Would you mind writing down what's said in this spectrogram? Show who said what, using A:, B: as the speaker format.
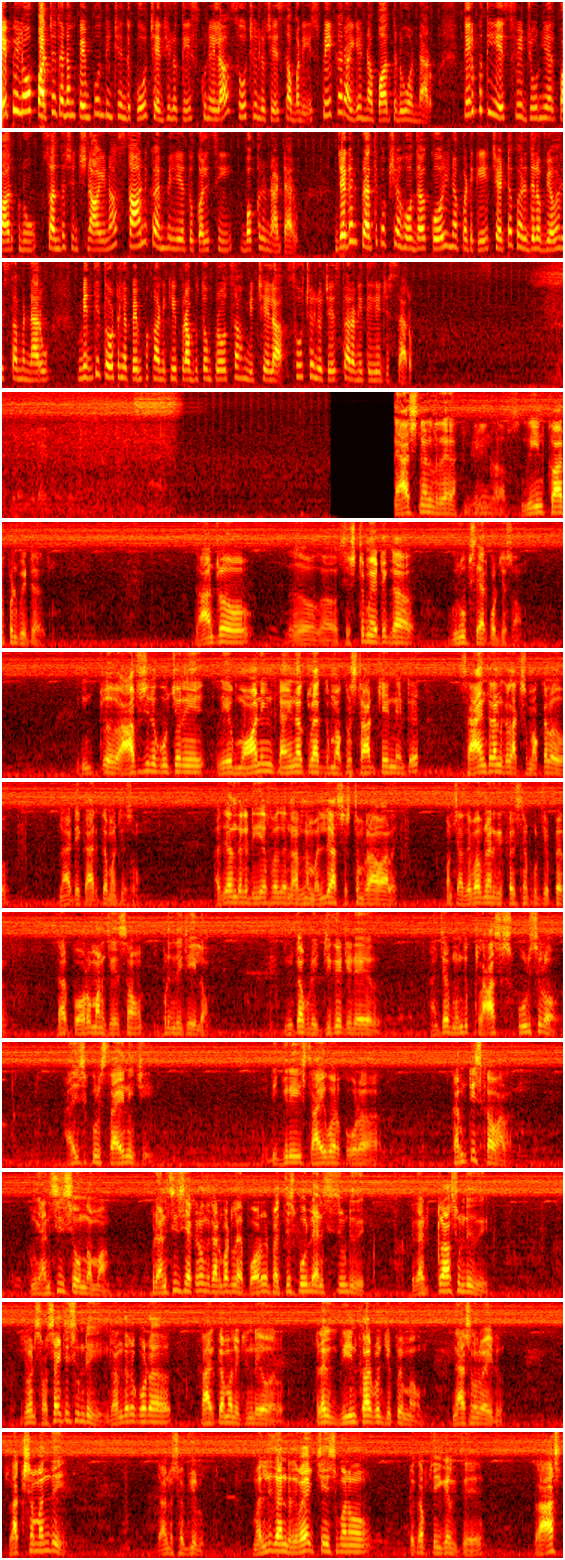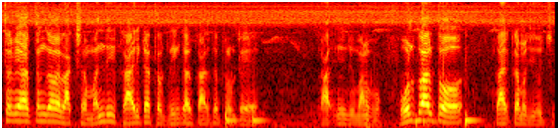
A: ఏపీలో పచ్చదనం పెంపొందించేందుకు చర్యలు తీసుకునేలా సూచనలు చేస్తామని స్పీకర్ అయ్యన్న పాత్రుడు అన్నారు. తిరుపతి ఎస్వీ జూనియర్ పార్కును సందర్శించిన ఆయన స్థానిక ఎమ్మెల్యేతో కలిసి బొక్కలు నాటారు. జగన్ ప్రతిపక్ష హోదా కోరినప్పటికీ చట్ట పరిధిలో వ్యవహరిస్తామన్నారు. మిద్ది తోటల పెంపకానికి ప్రభుత్వం ప్రోత్సాహం ఇచ్చేలా సూచనలు చేస్తారని తెలియజేశారు.
B: నేషనల్ గ్రీన్ కార్ప్ అని పెట్టారు. దాంట్లో సిస్టమేటిక్గా గ్రూప్స్ ఏర్పాటు చేసాం ఇంట్లో ఆఫీసులో కూర్చొని రేపు మార్నింగ్ నైన్ ఓ క్లాక్ మొక్కలు స్టార్ట్ చేయండి అంటే సాయంత్రానికి లక్ష మొక్కలు నాటే కార్యక్రమాలు చేసాం అదే అందుకే డిఎఫ్ఓ గారిని అంటున్నా మళ్ళీ ఆ సిస్టమ్ రావాలి. మన చంద్రబాబు నాయుడుకి కలిసినప్పుడు చెప్పాను. సార్ పూర్వం మనం చేసాం ఇప్పుడు ఎందుకు చేయలేం? ఇంకా ఇప్పుడు ఎడ్యుకేటెడ్ అయ్యారు. అంటే ముందు క్లాస్ స్కూల్స్లో హై స్కూల్ స్థాయి నుంచి డిగ్రీ స్థాయి వరకు కూడా కమిటీస్ కావాలా? మనకి ఎన్సీసీ ఉందమ్మా. ఇప్పుడు ఎన్సీసీ ఎక్కడ ఉంది కనపడలేదు పూర్వం ప్రతి స్కూల్లో ఎన్సీసీ ఉండేది. రెడ్ క్లాస్ ఉండేది. ఇటువంటి సొసైటీస్ ఉండేవి వీళ్ళందరూ కూడా కార్యక్రమాలు అటెండ్ అయ్యేవారు. అలాగే గ్రీన్ కార్ప్ అని చెప్పాము మేము నేషనల్ వైడ్. లక్ష మంది దాంట్లో సభ్యులు. మళ్ళీ దాన్ని రివైజ్ చేసి మనం పికప్ చేయగలిగితే రాష్ట్ర వ్యాప్తంగా లక్ష మంది కార్యకర్తలు గ్రీన్ కార్డ్ కార్యకర్తలు ఉంటే మనకు మనం ఫోన్ కాల్తో కార్యక్రమాలు చేయవచ్చు.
